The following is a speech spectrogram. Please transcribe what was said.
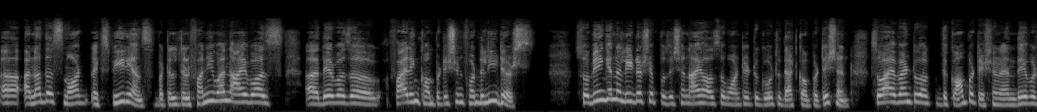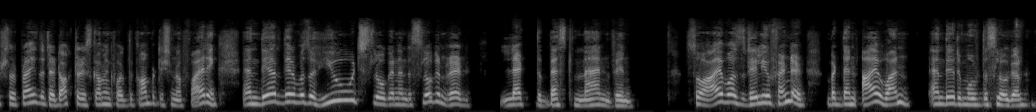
uh, another small experience but a little funny one i was uh, there was a firing competition for the leaders so being in a leadership position, I also wanted to go to that competition. So I went to a, the competition and they were surprised that a doctor is coming for the competition of firing. And there, there was a huge slogan and the slogan read, let the best man win. So I was really offended, but then I won and they removed the slogan.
